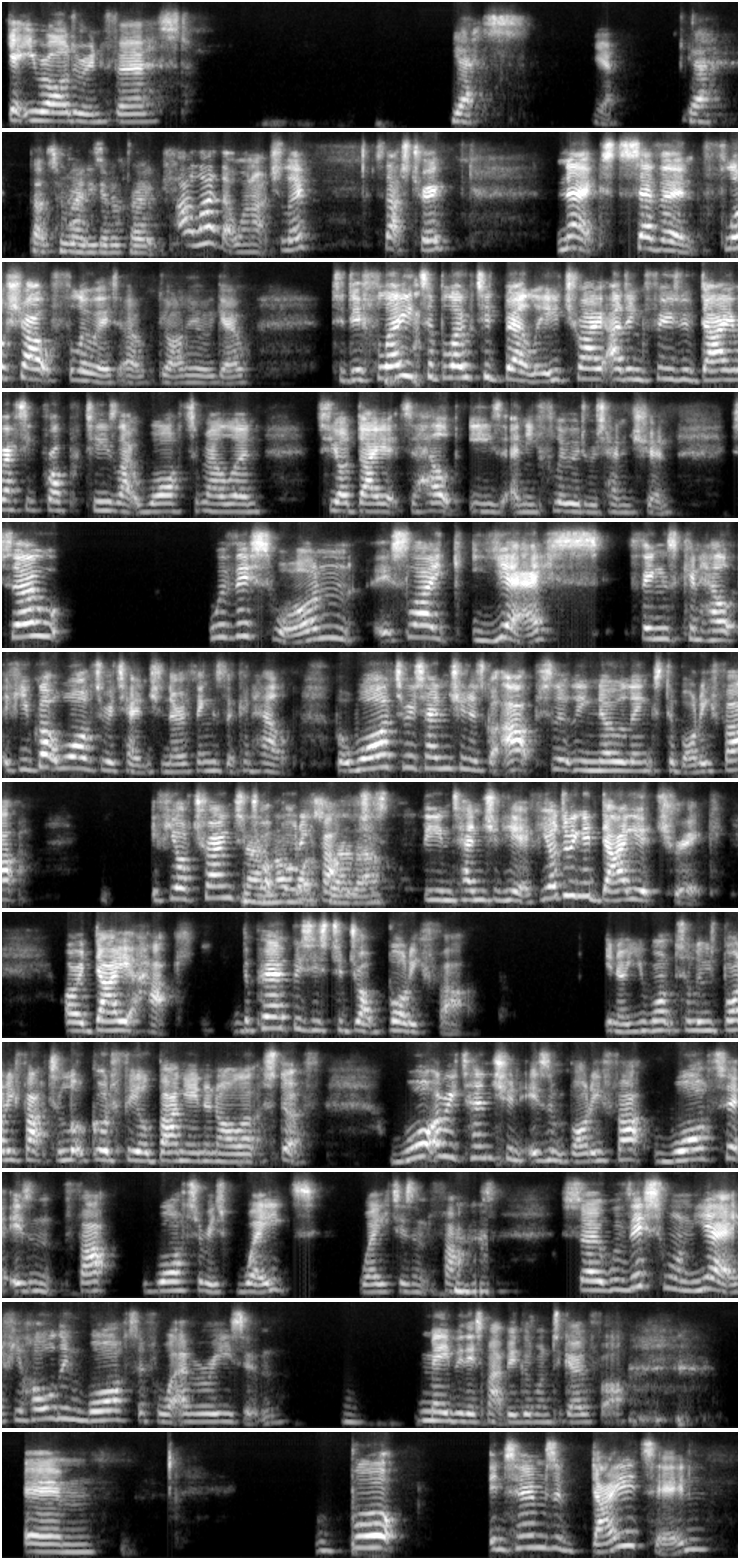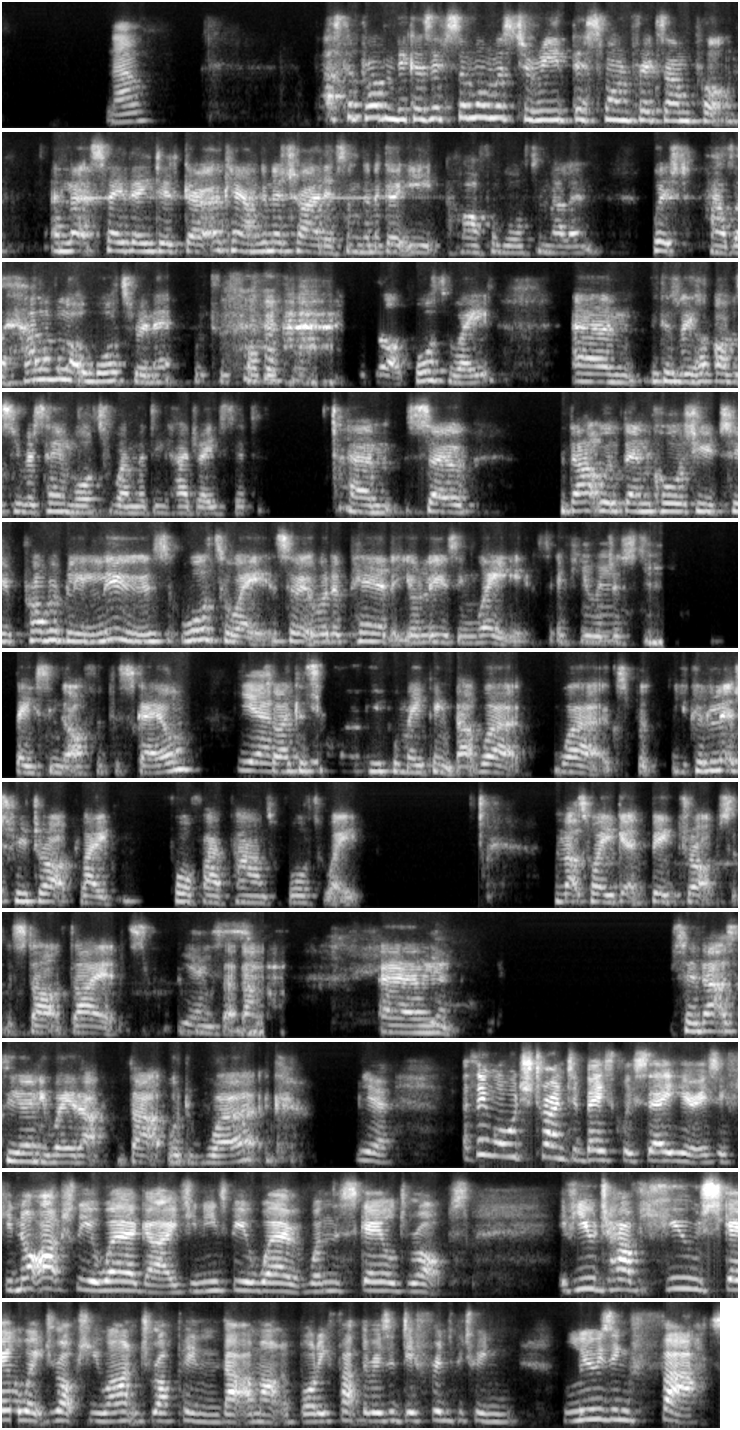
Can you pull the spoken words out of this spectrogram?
get your order in first. yes. Yeah. Yeah. That's a really good approach. I like that one actually. So that's true. Next, seven, flush out fluid. Oh god, here we go. To deflate a bloated belly, try adding foods with diuretic properties like watermelon to your diet to help ease any fluid retention. So with this one, it's like yes, things can help. If you've got water retention, there are things that can help. But water retention has got absolutely no links to body fat. If you're trying to No, drop body fat, which is the intention here, if you're doing a diet trick or a diet hack, the purpose is to drop body fat. You know, you want to lose body fat to look good, feel banging, and all that stuff. Water retention isn't body fat. Water isn't fat. Water is weight. Weight isn't fat. Mhm. So with this one, yeah, if you're holding water for whatever reason, maybe this might be a good one to go for. Um, but in terms of dieting, no. That's the problem because if someone was to read this one, for example, and let's say they did go, okay, I'm going to try this, I'm going to go eat half a watermelon, which has a hell of a lot of water in it, which was probably lot of water weight, um, because we obviously retain water when we're dehydrated. Um, so that would then cause you to probably lose water weight. So it would appear that you're losing weight if you were Mhm. just basing it off of the scale. Yeah. So I can see why people may think that work works, but you could literally drop like four or five pounds of water weight. And that's why you get big drops at the start of diets and things like that. Um, Yeah. So that's the only way that that would work. Yeah. I think what we're just trying to basically say here is if you're not actually aware, guys, you need to be aware of when the scale drops. If you have huge scale weight drops, you aren't dropping that amount of body fat. There is a difference between losing fat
